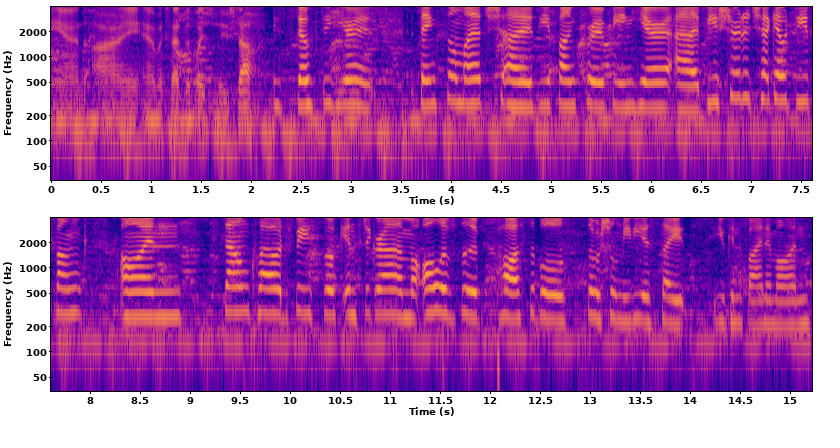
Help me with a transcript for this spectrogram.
and I am excited to play some new stuff. Stoked to hear it. Thanks so much, uh, Defunk, for being here. Uh, be sure to check out Defunk on SoundCloud, Facebook, Instagram, all of the possible social media sites you can find him on.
